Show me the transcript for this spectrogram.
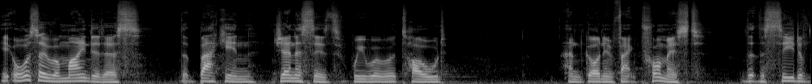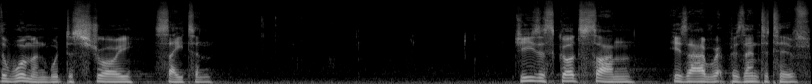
It also reminded us that back in Genesis, we were told, and God in fact promised, that the seed of the woman would destroy Satan. Jesus, God's Son, is our representative.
